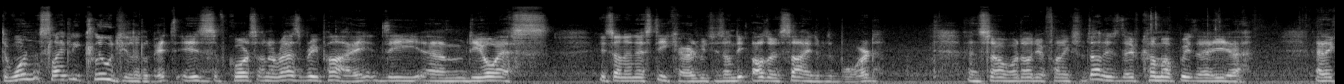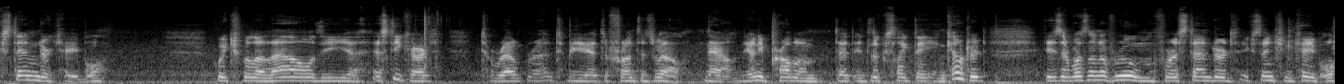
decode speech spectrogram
The one slightly kludgy a little bit is, of course, on a Raspberry Pi, the um, the OS is on an SD card, which is on the other side of the board. And so, what Audiophonics have done is they've come up with a uh, an extender cable, which will allow the uh, SD card to route to be at the front as well. Now, the only problem that it looks like they encountered is there wasn't enough room for a standard extension cable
